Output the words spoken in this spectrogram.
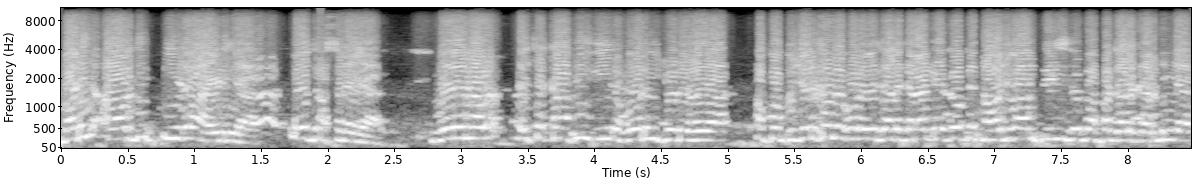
ਬੜੀ ਆਪਦੀ ਪੀੜਾ ਜਿਹੜੀ ਆ ਉਹ ਦੱਸ ਰਹੇ ਆ। ਮੇਰੇ ਨਾਲ ਇੱਥੇ ਕਾਫੀ ਵੀਰ ਹੋਰ ਵੀ ਜੁੜੇ ਹੋਏ ਆ। ਆਪਾਂ ਬਜ਼ੁਰਗਾਂ ਦੇ ਕੋਲ ਵੀ ਗੱਲ ਕਰਾਂਗੇ ਕਿਉਂਕਿ ਨੌਜਵਾਨ ਪੀੜ੍ਹੀ ਤੋਂ ਆਪਾਂ ਗੱਲ ਕਰਨੀ ਆ।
